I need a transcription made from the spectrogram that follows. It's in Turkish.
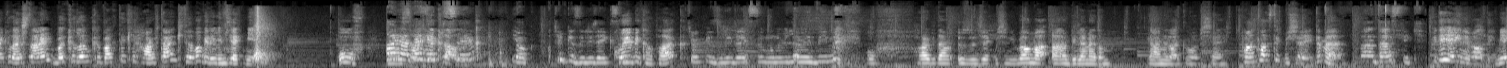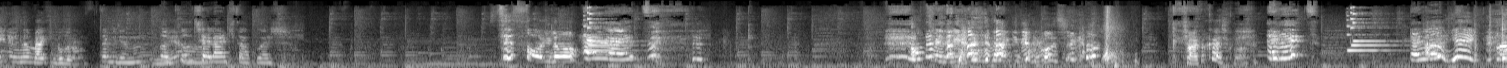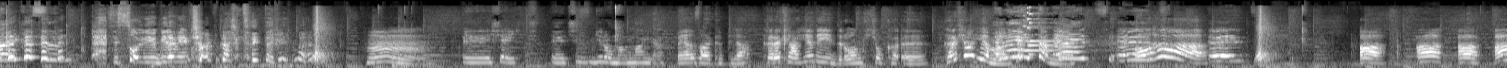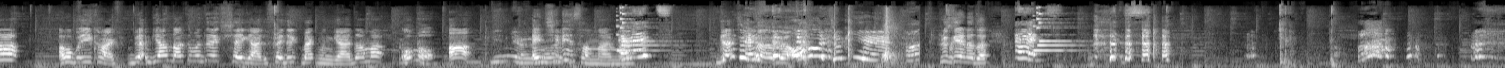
arkadaşlar. Bakalım kapaktaki harften kitabı bilebilecek miyim? Uf. Hala da hepsi. Yok. Çok üzüleceksin. Koyu bir kapak. Çok üzüleceksin bunu bilemediğine. Of. Harbiden üzülecekmişim gibi ama aa, bilemedim. Gelmedi aklıma bir şey. Fantastik bir şey değil mi? Fantastik. Bir de yayın evi alayım. Yayın evinden belki bulurum. Tabii canım. Ne Akıl ya? çelen kitaplar. Siz soylu. Evet. Bir yerine ben gidiyorum. Hoşçakal. Çarpı kaç mı? Evet. Siz soyluyu bilemeyip çarpı kaç tek de bilmem. Hmm. Ee, şey, e, çizgi roman manga. Beyaz arka plan. Kara kahya değildir. Onunki çok... ka- E, kara kahya mı? Gerçekten mi? Evet. Evet. Oha! Evet. A, A, A, A. Ama bu ilk harf. Bir, bir anda aklıma direkt şey geldi. Frederick Backman geldi ama o mu? A. Bilmiyorum. Endişeli insanlar mı? Evet. Gerçekten mi? Oha çok iyi. Rüzgarın adı. Evet.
